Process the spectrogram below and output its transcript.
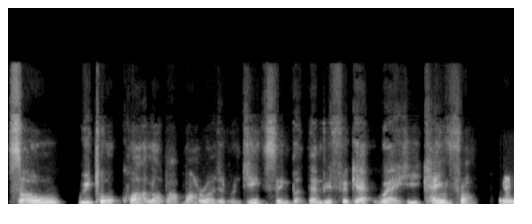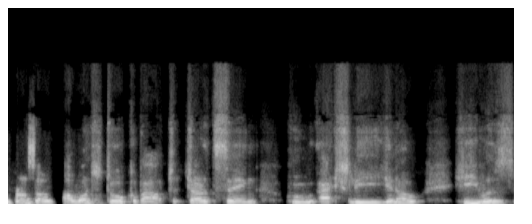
So we talk quite a lot about Maharaja Ranjit Singh, but then we forget where he came from. So I want to talk about Charat Singh, who actually, you know, he was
